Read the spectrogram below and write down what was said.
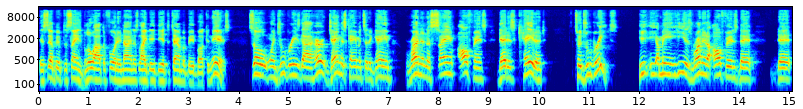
except if the Saints blow out the 49ers like they did the Tampa Bay Buccaneers? So when Drew Brees got hurt, Jameis came into the game running the same offense that is catered to Drew Brees. He, he, I mean, he is running an offense that that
